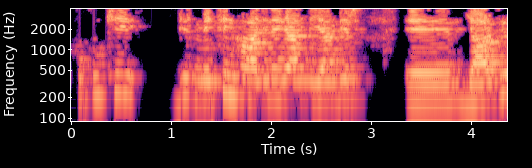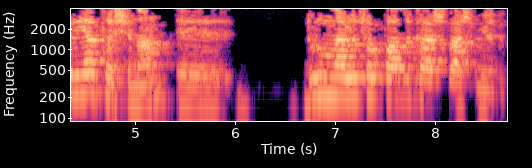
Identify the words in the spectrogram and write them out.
hukuki bir metin haline gelmeyen bir e, yargıya taşınan e, durumlarla çok fazla karşılaşmıyorduk.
